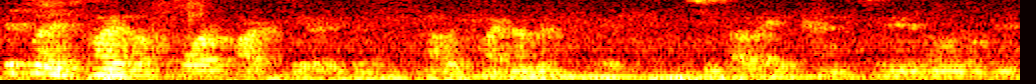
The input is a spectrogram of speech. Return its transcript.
This one is part of a four-part series. This is probably part number three. She's already kind of it a little bit.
